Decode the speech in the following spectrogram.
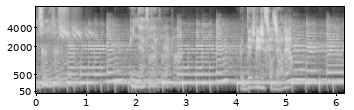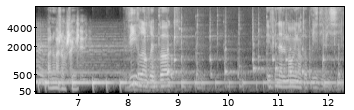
dimanche, une œuvre. Le déjeuner sur l'herbe. Alain Jacquet. Vivre notre époque est finalement une entreprise difficile.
